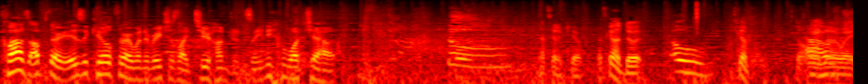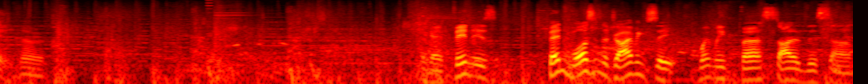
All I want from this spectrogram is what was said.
Cloud's up throw is a kill throw when it reaches like 200, so you need to watch out. That's gonna kill. That's gonna do it. Oh, It's gonna. it's gonna- oh no, wait, no. Okay, Finn is. Ben was in the driving seat when we first started this. Um,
